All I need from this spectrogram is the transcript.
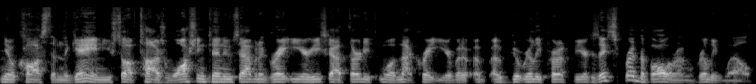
you know, cost them the game. You still have Tahj Washington who's having a great year. He's got thirty, well, not great year, but a, a really productive year because they spread the ball around really well.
